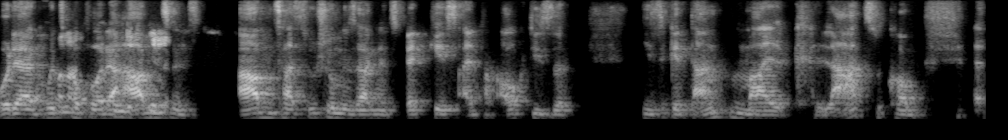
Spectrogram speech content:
Oder kurz bevor du abends, ins, abends, hast du schon gesagt, ins Bett gehst, einfach auch diese, diese Gedanken mal klar zu kommen. Äh,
